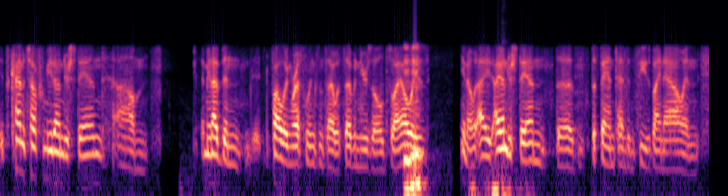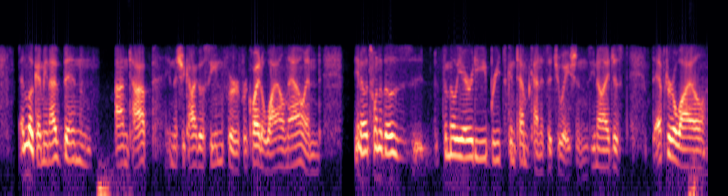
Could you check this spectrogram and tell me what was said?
it's kind of tough for me to understand. Um, I mean, I've been following wrestling since I was seven years old, so I mm-hmm. always, mm-hmm. You know, I, I understand the the fan tendencies by now, and and look, I mean, I've been on top in the Chicago scene for for quite a while now, and you know, it's one of those familiarity breeds contempt kind of situations. You know, I just after a while,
